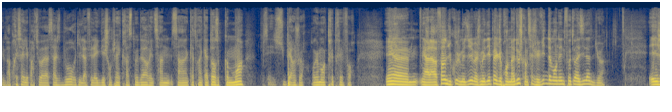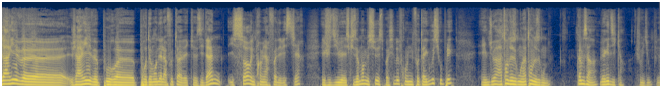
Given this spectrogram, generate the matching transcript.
Et ben après ça, il est parti à Salzbourg. Il a fait la Ligue des Champions avec Krasnodar et c'est un, 94 comme moi. C'est super joueur, vraiment très très fort. Et, euh, à la fin, du coup, je me dis, bah, je me dépêche de prendre ma douche, comme ça, je vais vite demander une photo à Zidane, tu vois. Et j'arrive, euh, j'arrive pour euh, pour demander la photo avec Zidane. Il sort une première fois des vestiaires et je lui dis excusez-moi monsieur, c'est possible de prendre une photo avec vous s'il vous plaît? Et il me dit attends deux secondes, attends deux secondes. Comme ça, hein, véridique. Hein. Je me dis oh,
